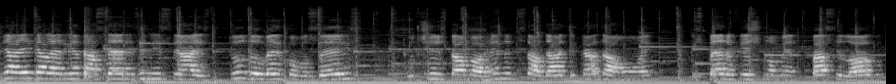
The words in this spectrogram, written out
E aí galerinha das séries iniciais, tudo bem com vocês? O tio está morrendo de saudade de cada um, hein? Espero que este momento passe logo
